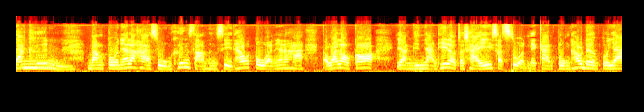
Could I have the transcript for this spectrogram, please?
ยากขึ้น บางตัวเนี่ยราคาสูงขึ้น 3-4 เท่าตัวเนี่ยนะคะ แต่ว่าเราก็ยังยืนยันที่เราจะใช้สัดส่วนในการปรุงเท่าเดิมตัวยา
